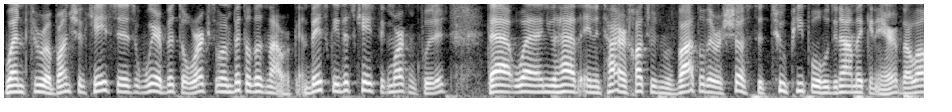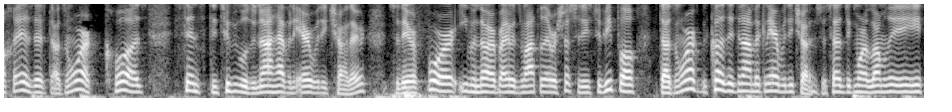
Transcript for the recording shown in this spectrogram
went through a bunch of cases where Bittel works and when Bittel does not work. And basically, this case, the Gemara concluded that when you have an entire Chatzar who's mevatel their Rishos to two people who do not make an Erev, the Allah is that it doesn't work. Because since the two people do not have an Erev with each other, so therefore, even though everybody was matal were to these two people, it doesn't work because they did not make an error with each other. So it says the Gemara Lamli.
